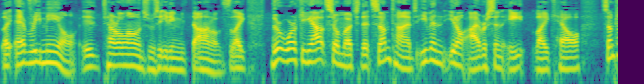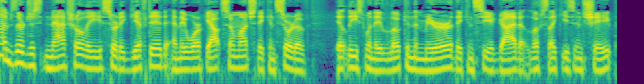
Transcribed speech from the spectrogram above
Like every meal, it, Terrell Owens was eating McDonald's. Like they're working out so much that sometimes, even you know, Iverson ate like hell. Sometimes they're just naturally sort of gifted, and they work out so much they can sort of at least when they look in the mirror, they can see a guy that looks like he's in shape,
